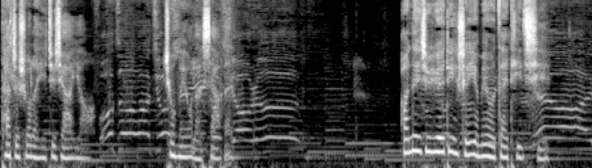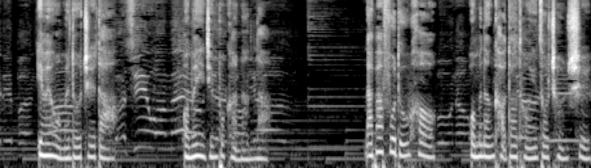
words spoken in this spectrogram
他只说了一句加油，就没有了下文。而那句约定，谁也没有再提起，因为我们都知道，我们已经不可能了。哪怕复读后，我们能考到同一座城市，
